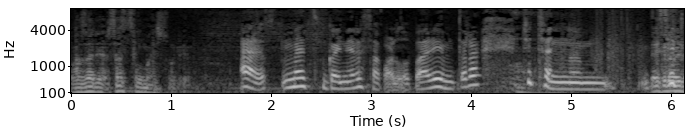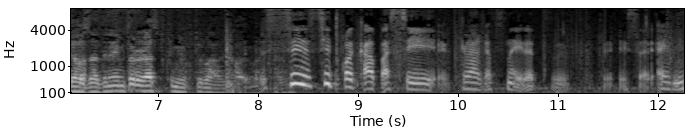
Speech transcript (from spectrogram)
ბაზარი არ სასწულ მაისურია. არა, მეც მგონია რა საყვარლობა არის, იმიტომ რომ თვითონ ეგრევე დავზადნე, იმიტომ რომ რაც თქვი მივხვდი რა არის ყავი. სიტყვა კაპასი რაღაცნაირად ეს აი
